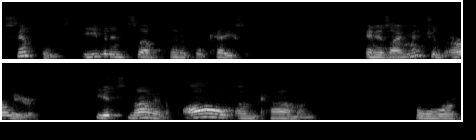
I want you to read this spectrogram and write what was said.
symptoms, even in subclinical cases. And as I mentioned earlier, it's not at all uncommon for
